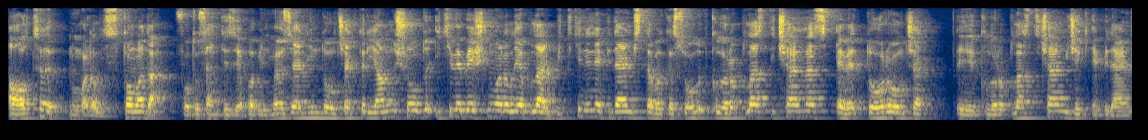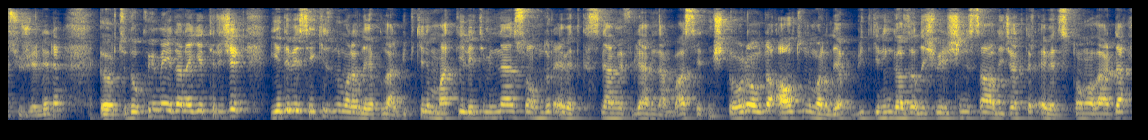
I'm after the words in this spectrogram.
6 numaralı stoma da fotosentez yapabilme özelliğinde olacaktır. Yanlış oldu. 2 ve 5 numaralı yapılar bitkinin epidermis tabakası olup kloroplast içermez. Evet doğru olacak e, kloroplast içermeyecek epidermis hücreleri örtü dokuyu meydana getirecek. 7 ve 8 numaralı yapılar bitkinin madde iletiminden sorumludur. Evet kısilen ve fülemden bahsetmiş. Doğru oldu. 6 numaralı yapı bitkinin gaz alışverişini sağlayacaktır. Evet stomalarda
